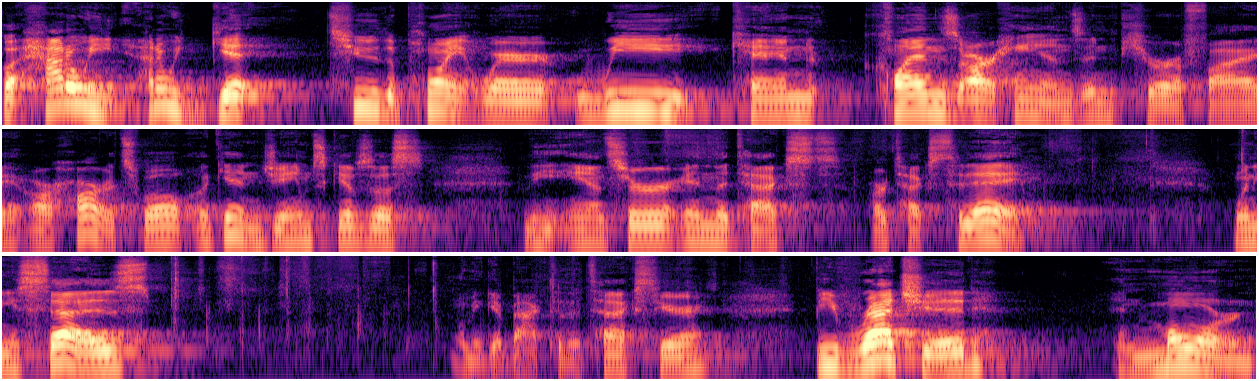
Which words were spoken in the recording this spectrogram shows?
But how do we, how do we get to the point where we can cleanse our hands and purify our hearts? Well, again, James gives us the answer in the text, our text today. When he says, let me get back to the text here be wretched and mourn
